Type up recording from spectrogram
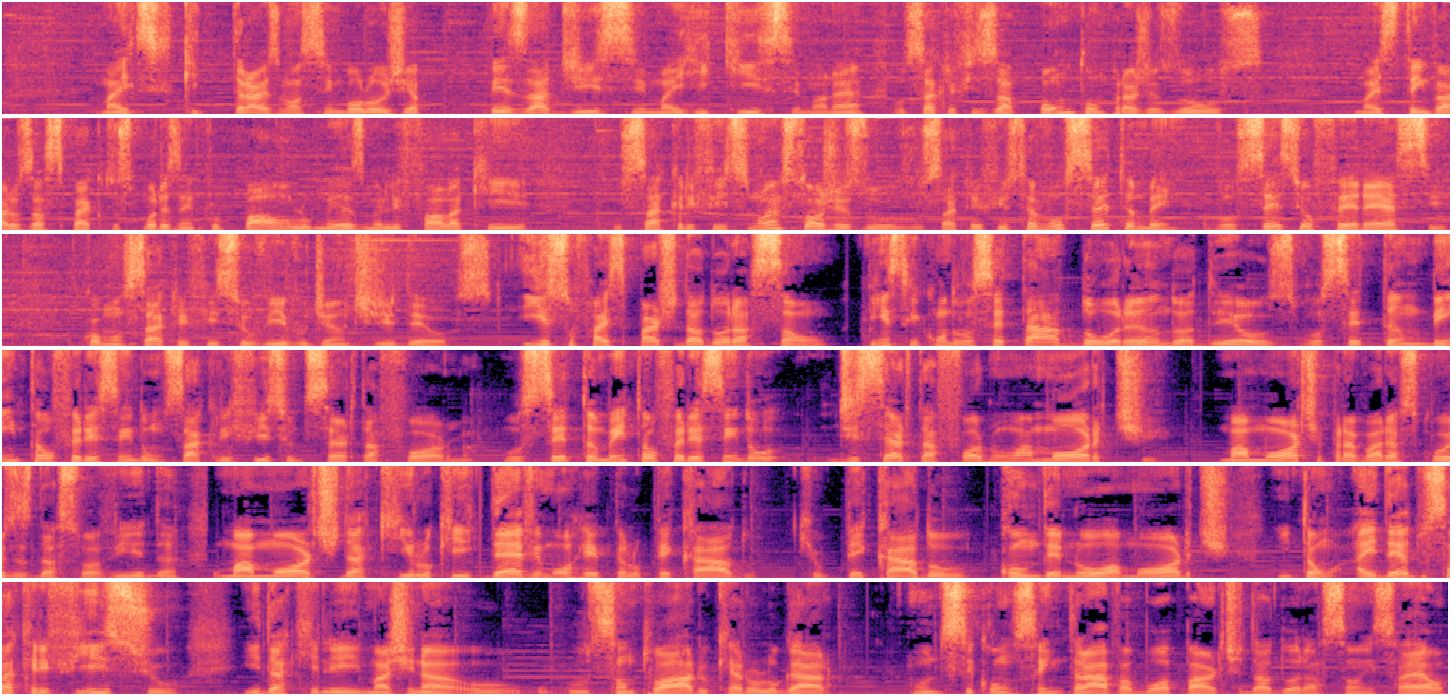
mas que traz uma simbologia pesadíssima e riquíssima, né? Os sacrifícios apontam para Jesus, mas tem vários aspectos. Por exemplo, Paulo mesmo, ele fala que o sacrifício não é só Jesus, o sacrifício é você também. Você se oferece como um sacrifício vivo diante de Deus. Isso faz parte da adoração. Pensa que quando você está adorando a Deus, você também está oferecendo um sacrifício de certa forma. Você também está oferecendo, de certa forma, uma morte uma morte para várias coisas da sua vida, uma morte daquilo que deve morrer pelo pecado, que o pecado condenou à morte. Então, a ideia do sacrifício e daquele, imagina o, o santuário, que era o lugar onde se concentrava boa parte da adoração em Israel,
